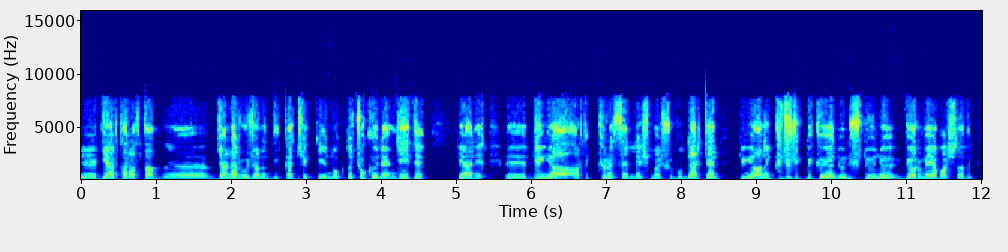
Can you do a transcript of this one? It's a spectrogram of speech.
Ee, diğer taraftan e, Caner Hoca'nın dikkat çektiği nokta çok önemliydi. Yani e, dünya artık küreselleşme şu bu derken dünyanın küçücük bir köye dönüştüğünü görmeye başladık.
